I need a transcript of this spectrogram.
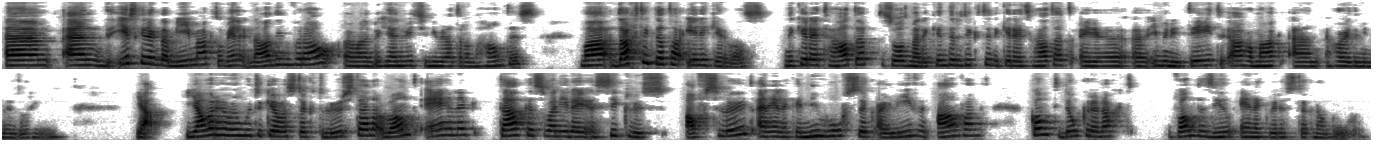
Um, en de eerste keer dat ik dat meemaakte, of eigenlijk nadien vooral, uh, want in het begin weet je niet wat er aan de hand is, maar dacht ik dat dat één keer was. Een keer dat je het gehad hebt, zoals met de kinderziekte, een keer dat je het gehad hebt en je uh, immuniteit aangemaakt en ga je er niet meer doorheen. Ja, jammer genoeg moet ik jou een stuk teleurstellen, want eigenlijk telkens wanneer je een cyclus afsluit en eigenlijk een nieuw hoofdstuk aan je leven aanvangt, komt die donkere nacht van de ziel eigenlijk weer een stuk naar boven.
